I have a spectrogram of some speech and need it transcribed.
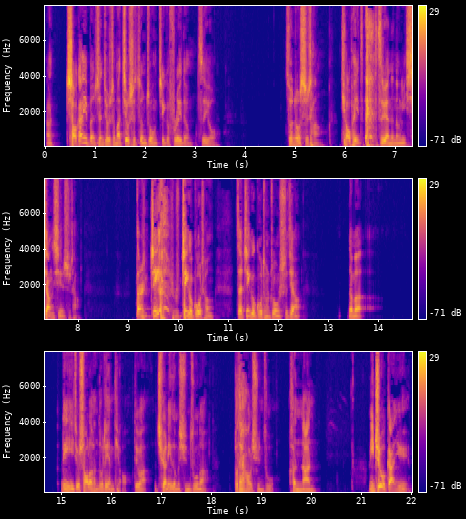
啊！少干预本身就是什么？就是尊重这个 freedom 自由，尊重市场。调配 资源的能力，相信市场，但是这个这个过程，在这个过程中，实际上，那么利益就少了很多链条，对吧？权力怎么寻租呢？不太好寻租，很难。你只有干预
